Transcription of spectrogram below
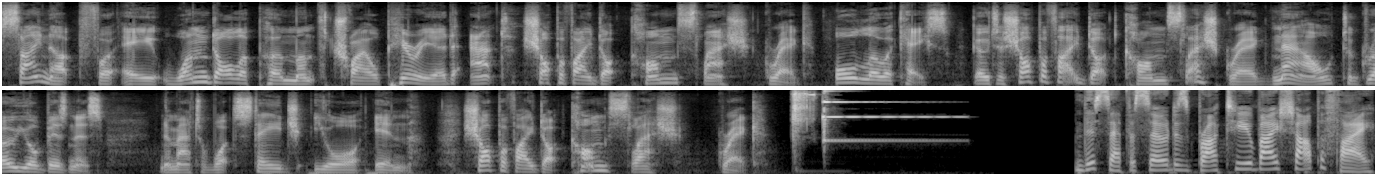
Sign up for a $1 per month trial period at shopify.com slash Greg, all lowercase. Go to shopify.com slash Greg now to grow your business, no matter what stage you're in. Shopify.com slash Greg. This episode is brought to you by Shopify.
